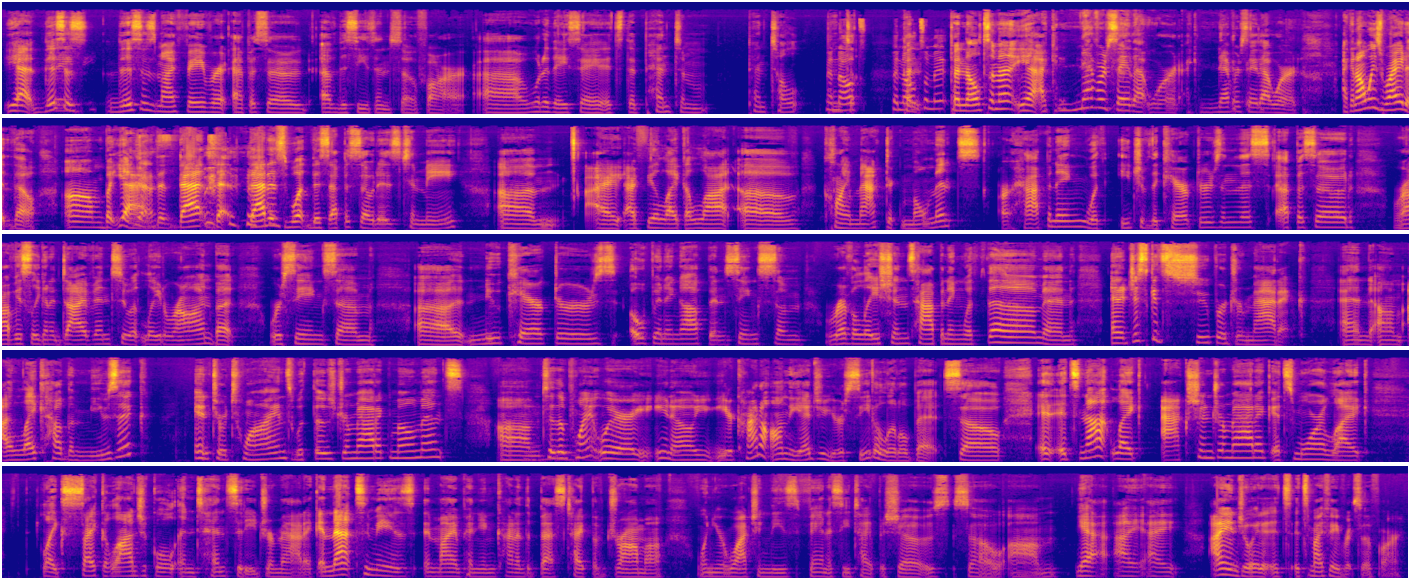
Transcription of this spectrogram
Yeah, this is this is my favorite episode of the season so far. Uh what do they say? It's the pentum pentul Penult- penultimate pen, penultimate. Yeah, I can never say that word. I can never say that word. I can always write it though. Um but yeah, yes. that that that that is what this episode is to me. Um I, I feel like a lot of climactic moments are happening with each of the characters in this episode. We're obviously going to dive into it later on, but we're seeing some uh, new characters opening up and seeing some revelations happening with them, and and it just gets super dramatic. And um, I like how the music intertwines with those dramatic moments um, to the point mm. where you know you're kind of on the edge of your seat a little bit. So it, it's not like action dramatic; it's more like like psychological intensity dramatic, and that to me is, in my opinion, kind of the best type of drama when you're watching these fantasy type of shows. So um, yeah, I, I I enjoyed it. It's it's my favorite so far.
